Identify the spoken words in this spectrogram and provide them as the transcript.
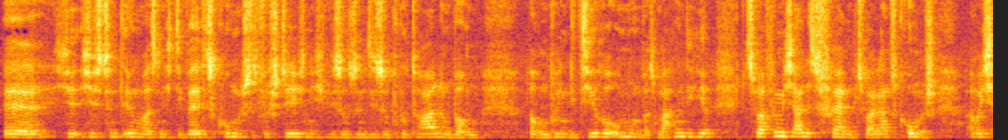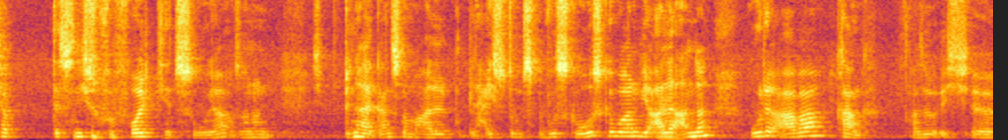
äh, hier, hier stimmt irgendwas nicht, die Welt ist komisch, das verstehe ich nicht, wieso sind die so brutal und warum, warum bringen die Tiere um und was machen die hier? Das war für mich alles fremd, es war ganz komisch. Aber ich habe das nicht so verfolgt jetzt so, ja, sondern ich bin halt ganz normal leistungsbewusst groß geworden, wie alle anderen, wurde aber krank. Also ich äh,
